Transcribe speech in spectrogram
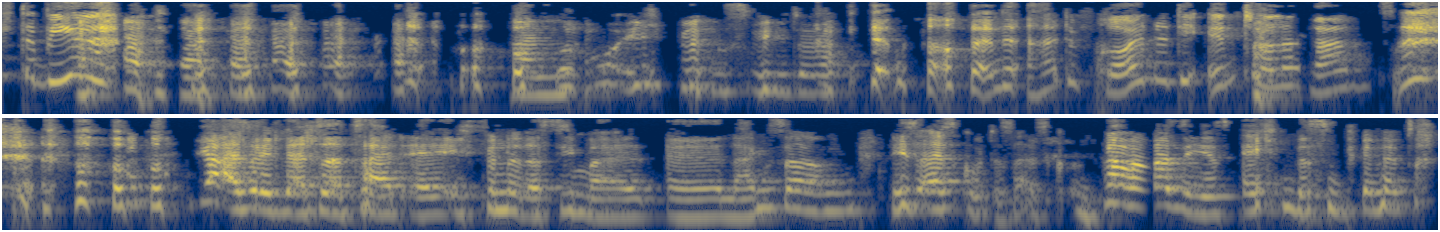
stabil? Hallo, ich bin's wieder. Genau, deine alte Freundin, die Intoleranz. ja, also in letzter Zeit, ey, ich finde, dass sie mal äh, langsam, nee, ist alles gut, ist alles gut. Aber sie ist echt ein bisschen penetrant.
